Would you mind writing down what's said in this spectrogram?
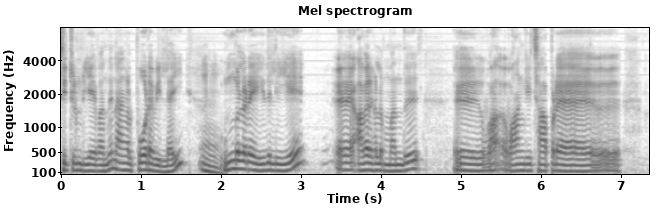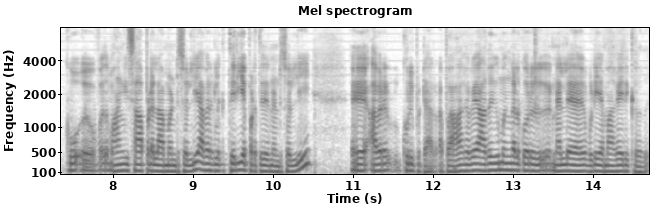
சிற்றுண்டியை வந்து நாங்கள் போடவில்லை. உங்களுடைய இதிலேயே அவர்களும் வந்து வாங்கி சாப்பிட வாங்கி சாப்பிடலாம் என்று சொல்லி அவர்களுக்கு தெரியப்படுத்துகிறேன் என்று சொல்லி அவர் குறிப்பிட்டார். அப்போ ஆகவே அதுவும் எங்களுக்கு ஒரு நல்ல விடயமாக இருக்கிறது.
